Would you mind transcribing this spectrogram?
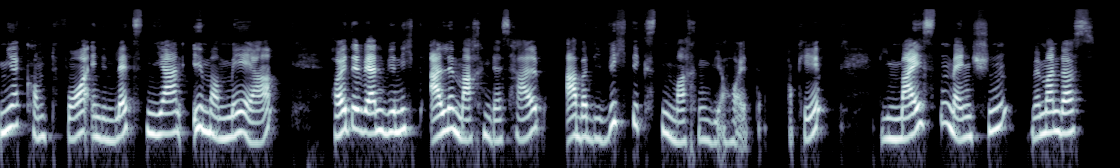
mir kommt vor, in den letzten Jahren immer mehr. Heute werden wir nicht alle machen deshalb, aber die wichtigsten machen wir heute, okay? Die meisten Menschen, wenn man das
